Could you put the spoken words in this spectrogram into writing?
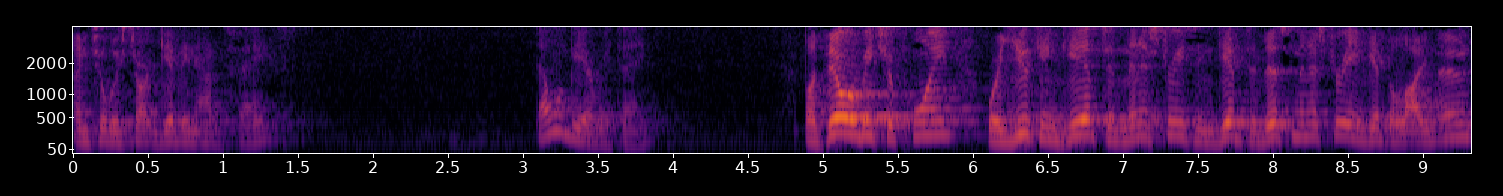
until we start giving out of faith? That won't be everything. But there will reach a point where you can give to ministries and give to this ministry and give to Lottie Moon,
